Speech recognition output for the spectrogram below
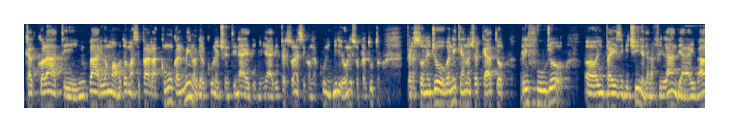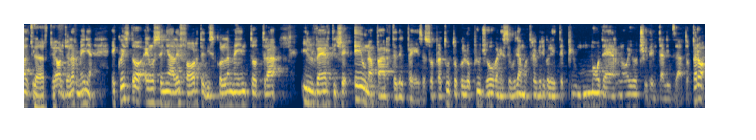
calcolati in vario modo, ma si parla comunque almeno di alcune centinaia di migliaia di persone, secondo alcuni milioni, soprattutto persone giovani che hanno cercato rifugio uh, in paesi vicini, dalla Finlandia ai Baltici, certo. Georgia, all'Armenia, e questo è un segnale forte di scollamento tra il vertice e una parte del paese, soprattutto quello più giovane, se vogliamo, tra virgolette, più moderno e occidentalizzato. Però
